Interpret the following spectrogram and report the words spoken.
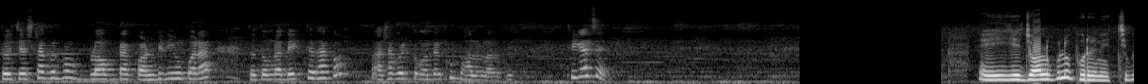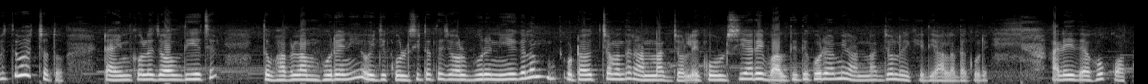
তো চেষ্টা করব ব্লগটা কন্টিনিউ করার। তো তোমরা দেখতে থাকো। আশা করি তোমাদের খুব ভালো লাগবে। ঠিক আছে? এই যে জলগুলো ভরে নিচ্ছি, বুঝতে পারছ তো? টাইম কলে জল দিয়েছে, তো ভাবলাম ভরে নিই। ওই যে কলসিটাতে জল ভরে নিয়ে গেলাম, ওটা হচ্ছে আমাদের রান্নার জল। এই কলসি আর এই বালতিতে করে আমি রান্নার জল রেখে দিই আলাদা করে। আর এই দেখো কত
